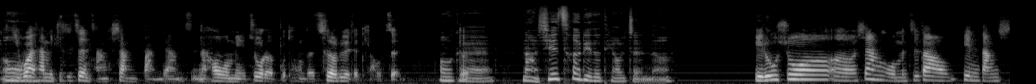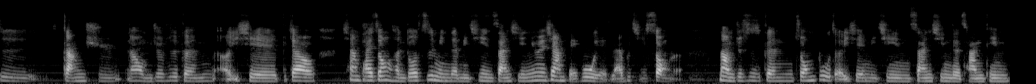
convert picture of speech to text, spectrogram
以外，他们就是正常上班这样子，然后我们也做了不同的策略的调整。OK，哪些策略的调整呢？比如说，呃，像我们知道便当是刚需，那我们就是跟呃一些比较像台中很多知名的米其林三星，因为像北部也来不及送了，那我们就是跟中部的一些米其林三星的餐厅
